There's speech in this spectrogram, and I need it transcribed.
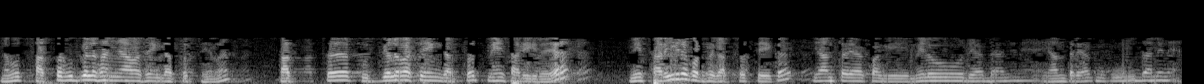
නමුත් සත්ව පුද්ගල සංඥා වශයෙන් ගත්තොත් එහෙම සත්ව පුද්ගල වශයෙන් ගත්තොත් මේ ශරීරය මේ ශරීර කොටස ගත්තොත් ඒක යන්ත්‍රයක් වගේ මෙලෝ දෙයක් දන්නේ නැහැ. යන්ත්‍රයක් මුකුත් දන්නේ නැහැ.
